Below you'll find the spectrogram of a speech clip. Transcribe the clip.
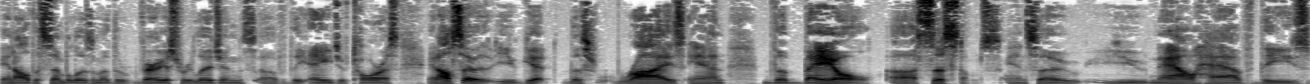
in all the symbolism of the various religions of the age of Taurus. And also you get this rise in the Baal uh, systems. And so you now have these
